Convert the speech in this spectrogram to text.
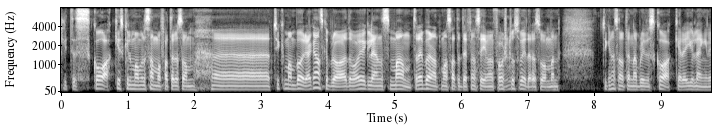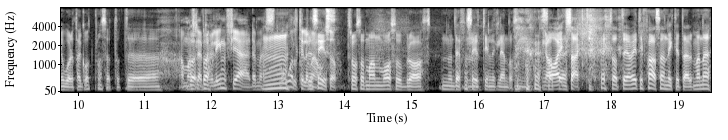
lite skakig skulle man väl sammanfatta det som. Eh, tycker man börjar ganska bra. Det var ju Glens mantra i början att man satte defensiven först mm. och så vidare. Så, men tycker nästan att den har blivit skakigare ju längre året har gått på något sätt. Att, eh, ja, man släppte väl in fjärde mest mm, mål till och med precis. också. Trots att man var så bra defensivt mm. enligt Glenn. Mm. ja, att, exakt. så att, jag vet inte fasen riktigt där. Men eh,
